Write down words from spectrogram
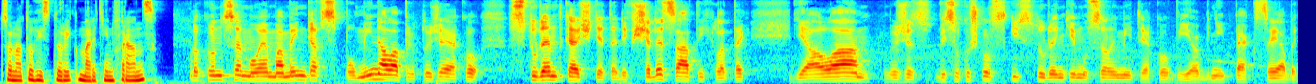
Co na to historik Martin Franz? Dokonce moje maminka vzpomínala, protože jako studentka ještě tedy v 60. letech dělala, že vysokoškolskí studenti museli mít jako výrobní praxi, aby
